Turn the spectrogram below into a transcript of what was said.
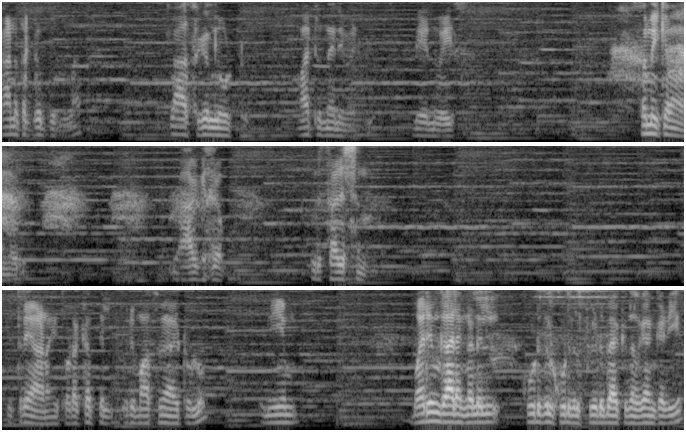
കാണത്തക്കത്തിലുള്ള ക്ലാസ്സുകളിലോട്ടും മാറ്റുന്നതിന് വേണ്ടി ലേൺ വൈസ് ശ്രമിക്കണമെന്നൊരു ഒരു ആഗ്രഹം ഒരു സജഷൻ ഇത്രയാണ് ഈ തുടക്കത്തിൽ ഒരു മാസമേ ആയിട്ടുള്ളൂ. ഇനിയും വരും കാലങ്ങളിൽ കൂടുതൽ കൂടുതൽ ഫീഡ്ബാക്ക് നൽകാൻ കഴിയും.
